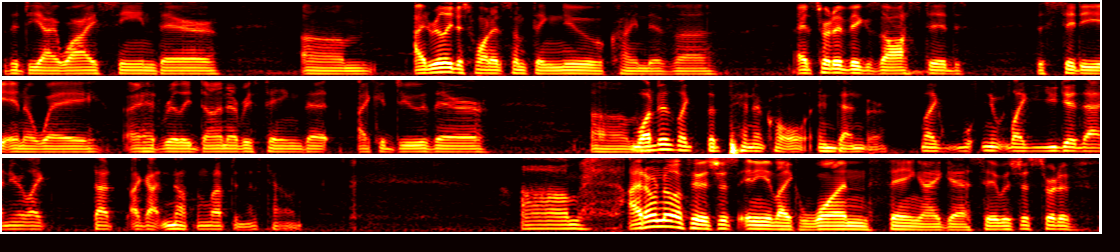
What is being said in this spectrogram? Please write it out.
the DIY scene there. Um, I really just wanted something new, kind of. Uh, I had sort of exhausted the city in a way. I had really done everything that I could do there. Um, what is like the pinnacle in Denver? Like, w- you like you did that, and you're like, "That I got nothing left in this town." Um, I don't know if it was just any like one thing. I guess it was just sort of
